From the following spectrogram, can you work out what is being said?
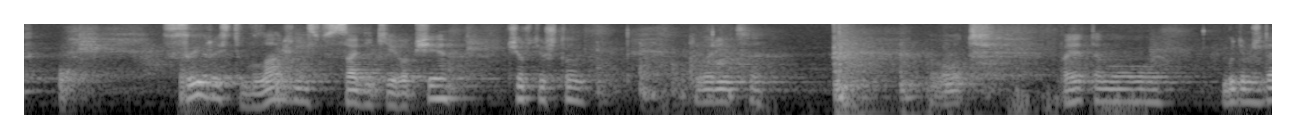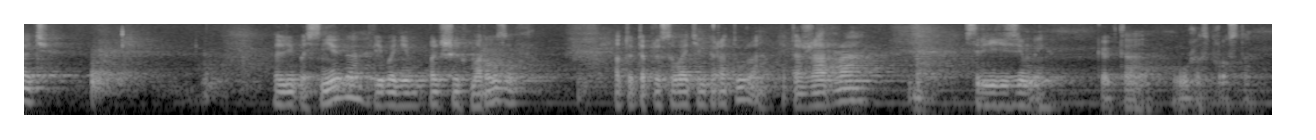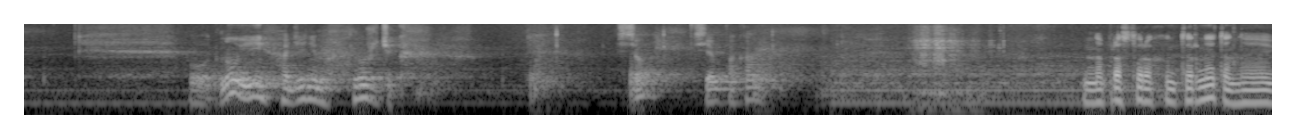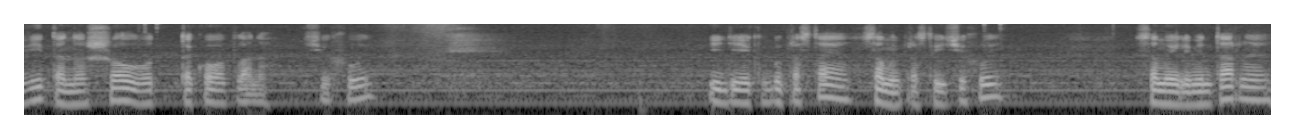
сырость, влажность в садике вообще черти что творится. Вот. Поэтому будем ждать либо снега, либо небольших морозов. А то это плюсовая температура, это жара среди зимы. Как-то ужас просто. Вот. Ну и оденем ножичек. Все. Всем пока. На просторах интернета на Авито нашел вот такого плана чехлы. Идея как бы простая, самые простые чехлы самое элементарное.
